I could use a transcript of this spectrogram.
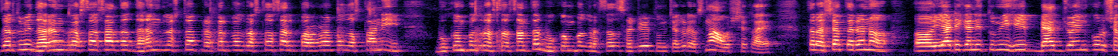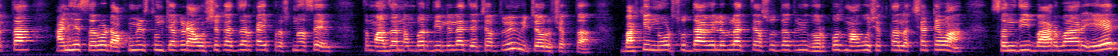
जर तुम्ही धरणग्रस्त असाल तर धरणग्रस्त प्रकल्पग्रस्त असाल प्रकल्पग्रस्त आणि भूकंपग्रस्त असाल तर भूकंपग्रस्ताचं सर्टिफिकेट तुमच्याकडे असणं आवश्यक आहे. तर अशा तऱ्हेनं या ठिकाणी तुम्ही ही बॅच जॉईन करू शकता आणि हे सर्व डॉक्युमेंट्स तुमच्याकडे आवश्यक आहेत. जर काही प्रश्न असेल तर माझा नंबर दिलेला आहे त्याच्यावर तुम्ही विचारू शकता. बाकी नोट्ससुद्धा अवेलेबल आहेत त्यासुद्धा तुम्ही घरपोच मागू शकता. लक्षात ठेवा संधी बार बार येत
